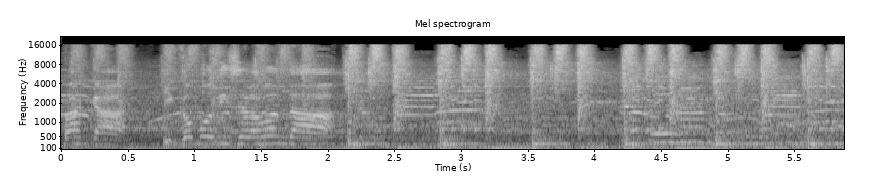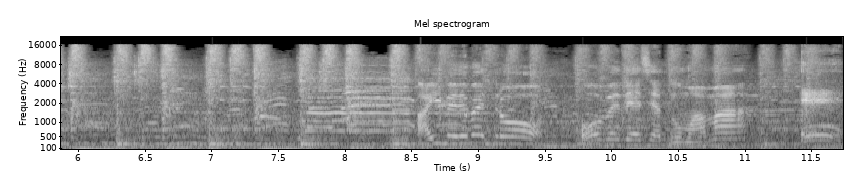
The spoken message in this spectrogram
pa' acá. ¿Y como dice la banda? Ahí medio metro, obedece a tu mamá, eh,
